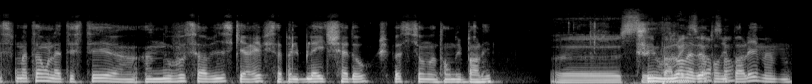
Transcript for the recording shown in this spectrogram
ce matin, on a testé un, nouveau service qui arrive qui s'appelle Blade Shadow. Je sais pas si tu en as entendu parler. Euh, si vous en avez entendu parler même.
